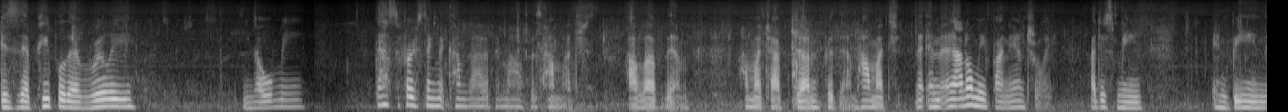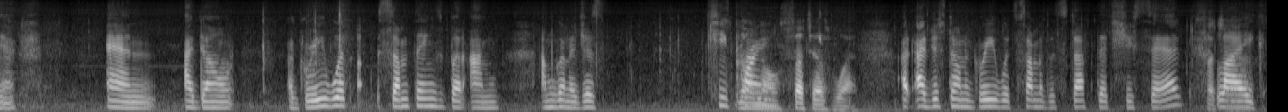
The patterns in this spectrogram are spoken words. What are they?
is that people that really know me, that's the first thing that comes out of their mouth is how much I love them, how much I've done for them, how much, and, and I don't mean financially, I just mean in being there. And I don't agree with some things, but I'm, I'm gonna just keep No, praying. no, such as what? I, I just don't agree with some of the stuff that she said. Such like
